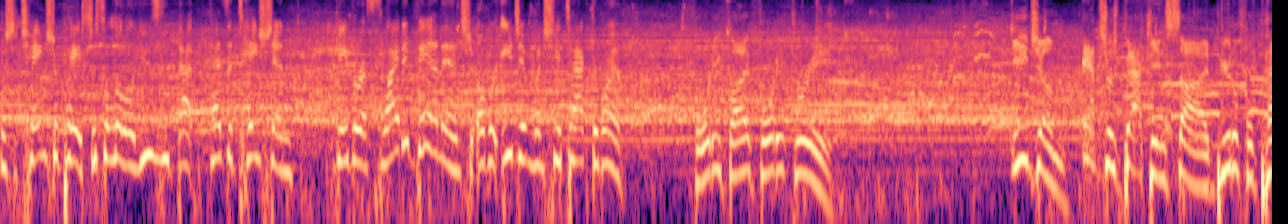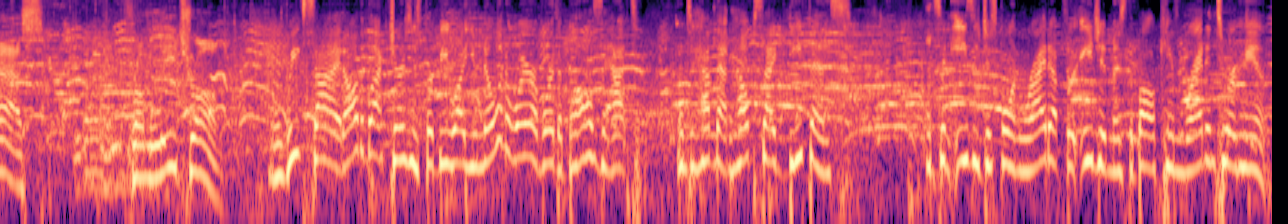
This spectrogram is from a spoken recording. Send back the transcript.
She changed her pace just a little, using that hesitation. Gave her a slight advantage over Ejim when she attacked the rim. 45-43. Ejim answers back inside. Beautiful pass from Lee Truong. And weak side, all the black jerseys for BYU. No one aware of where the ball's at. And to have that help side defense, it's an easy just going right up for Ejim as the ball came right into her hands.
